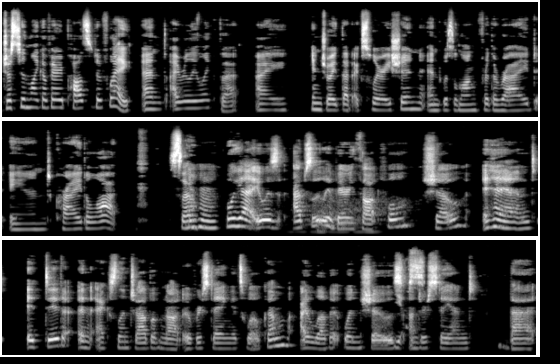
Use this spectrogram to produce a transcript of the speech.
just in like a very positive way. And I really liked that. I enjoyed that exploration and was along for the ride and cried a lot. so, mm-hmm. well, yeah, it was absolutely a very thoughtful show and it did an excellent job of not overstaying its welcome. I love it when shows yes. understand that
